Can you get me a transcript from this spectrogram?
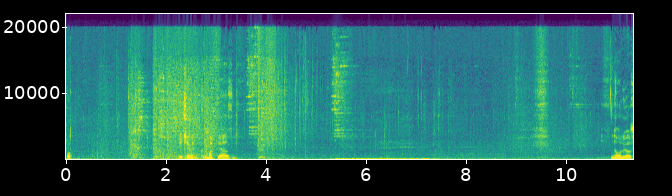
Hop. Geçemedik kırmak lazım. Ne oluyor?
